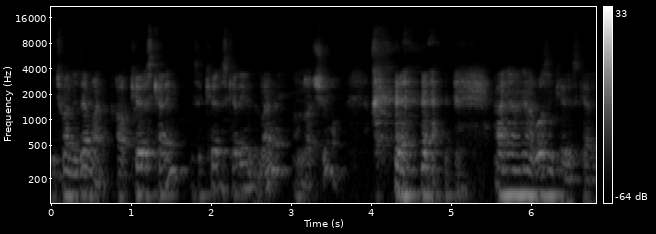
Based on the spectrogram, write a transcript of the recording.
which one is that one? Oh, Curtis Cutting. Is it Curtis Cutting at the moment? I'm not sure. oh, no, no, it wasn't Curtis Cutting.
